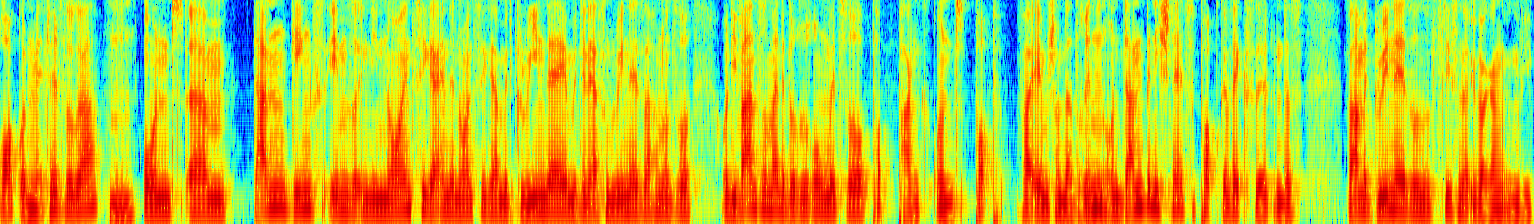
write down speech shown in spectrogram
Rock und Metal sogar. Und ähm, dann ging es eben so in die 90er, Ende 90er mit Green Day, mit den ersten Green Day Sachen und so. Und die waren so meine Berührung mit so Pop-Punk. Und Pop war eben schon da drin. Und dann bin ich schnell zu Pop gewechselt. Und das war mit Green Day so ein fließender Übergang irgendwie.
